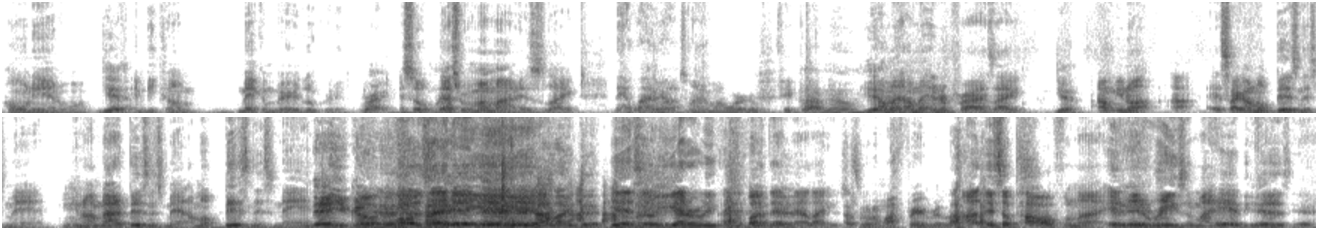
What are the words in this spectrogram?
hone in on, yeah, and become make them very lucrative. Right. And so right. that's where my mind is like, man, why do I, why am I working for people? I know. Yeah. I'm, a, I'm an enterprise. Like, yeah. I'm, you know, I, it's like I'm a businessman. Mm-hmm. You know, I'm not a businessman. I'm a businessman. There you go. Yeah. Know what I'm? Yeah, yeah, yeah. I like that. Yeah. So you got to really think about that, man. Like, that's one of my favorite lines. I, it's a powerful line. It, it, it rings in my head because yeah,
